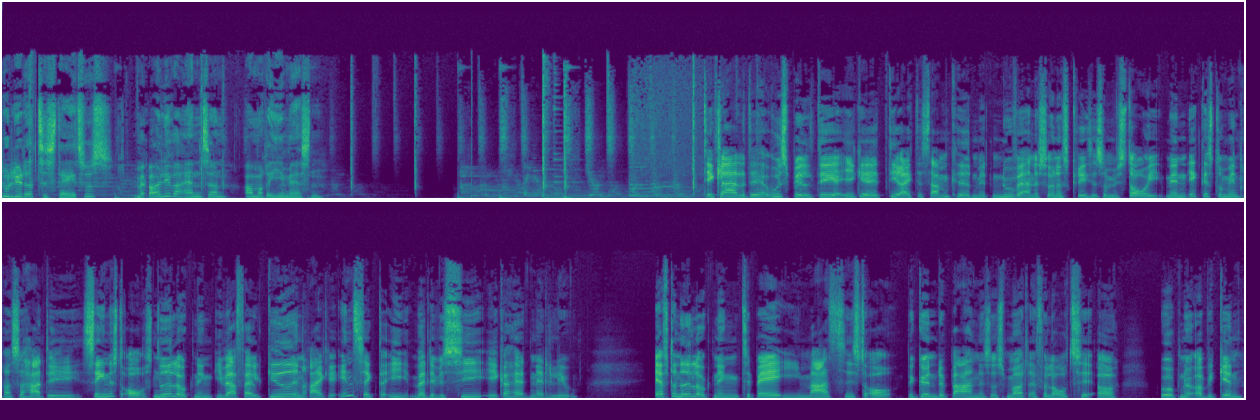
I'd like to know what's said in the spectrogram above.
Du lytter til Status med Oliver Anton og Marie Madsen. Det er klart, at det her udspil det er ikke direkte sammenkædet med den nuværende sundhedskrise, som vi står i. Men ikke desto mindre, så har det seneste års nedlukning i hvert fald givet en række indsigter i, hvad det vil sige ikke at have et natteliv. Efter nedlukningen tilbage i marts sidste år, begyndte barnet så småt at få lov til at åbne op igen.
